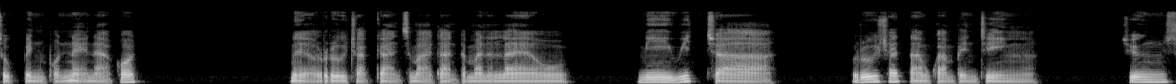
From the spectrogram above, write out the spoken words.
สุขเป็นผลในอนาคต เมื่อรู้จักการสมาทานธรรมนั้นแล้ว มีวิชารู้ชัดตามความเป็นจริง จึงเส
